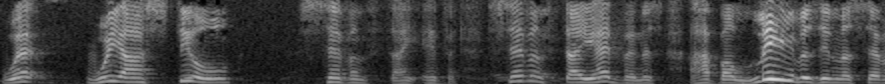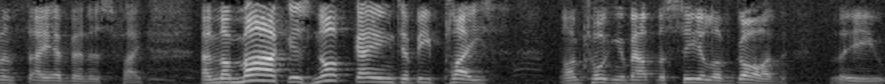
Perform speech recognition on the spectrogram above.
we are still Seventh day Adventists. Seventh day Adventists are believers in the Seventh day Adventist faith. And the mark is not going to be placed, I'm talking about the seal of God, the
